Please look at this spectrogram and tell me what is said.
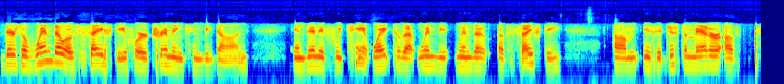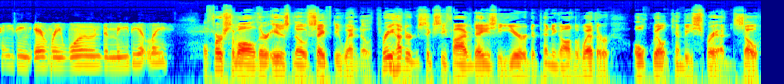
there's a window of safety where trimming can be done and then if we can't wait till that windy, window of safety, um, is it just a matter of painting every wound immediately? Well, first of all, there is no safety window. 365 days a year, depending on the weather, oak wilt can be spread. So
